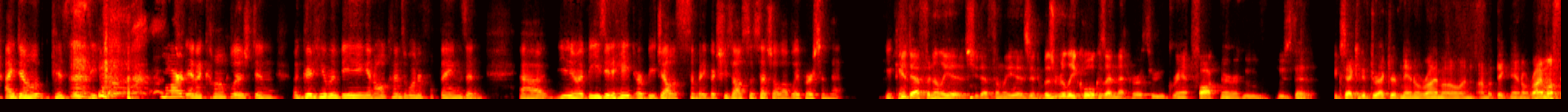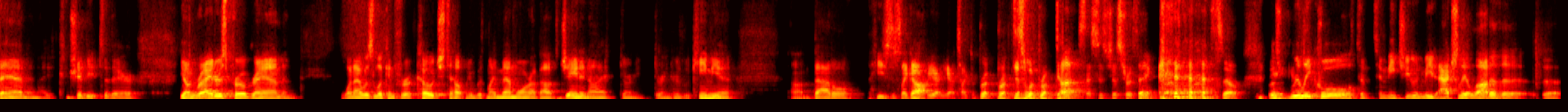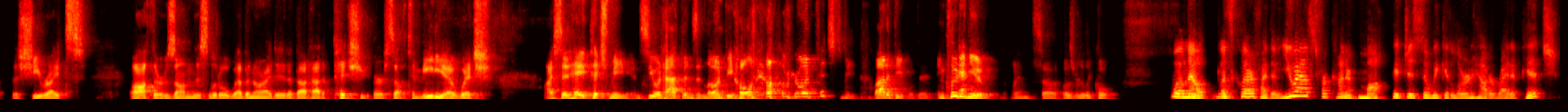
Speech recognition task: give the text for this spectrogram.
I don't because she's smart and accomplished and a good human being and all kinds of wonderful things. And uh, you know, it'd be easy to hate or be jealous of somebody, but she's also such a lovely person that you can. She definitely is. She definitely is. And it was really cool because I met her through Grant Faulkner, who who's the executive director of NaNoWriMo, and I'm a big NaNoWriMo fan, and I contribute to their young writers program. And when I was looking for a coach to help me with my memoir about Jane and I during during her leukemia, um, battle, he's just like, oh yeah, yeah, talk to Brooke. Brooke, this is what Brooke does. This is just her thing. so it was really cool to, to meet you and meet actually a lot of the, the the She Writes authors on this little webinar I did about how to pitch yourself to media, which I said, hey, pitch me and see what happens. And lo and behold, everyone pitched me. A lot of people did, including you. And so it was really cool. Well, now let's clarify though. You asked for kind of mock pitches so we could learn how to write a pitch.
